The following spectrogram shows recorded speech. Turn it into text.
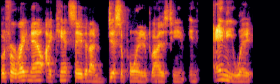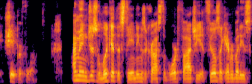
But for right now, I can't say that I'm disappointed by this team in any way, shape, or form. I mean, just look at the standings across the board, Facci. It feels like everybody's,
